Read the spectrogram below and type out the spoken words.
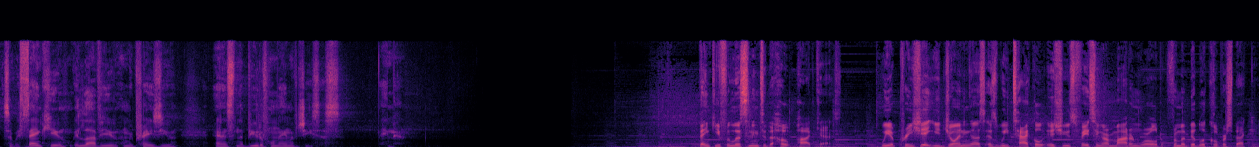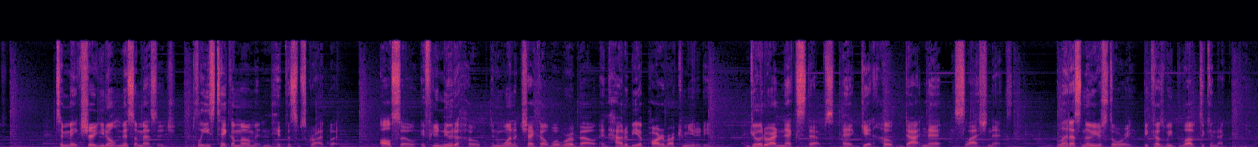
So we thank you, we love you, and we praise you. And it's in the beautiful name of Jesus. Amen. Thank you for listening to the Hope Podcast. We appreciate you joining us as we tackle issues facing our modern world from a biblical perspective. To make sure you don't miss a message, please take a moment and hit the subscribe button. Also, if you're new to Hope and want to check out what we're about and how to be a part of our community, go to our next steps at gethope.net/next. Let us know your story because we'd love to connect with you.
